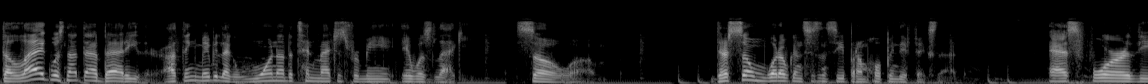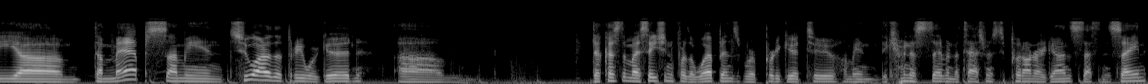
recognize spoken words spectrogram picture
The lag was not that bad either. I think maybe like one out of 10 matches for me, it was laggy. So um, there's somewhat of consistency, but I'm hoping they fix that. As for the um, the maps, I mean, two out of the three were good. Um, the customization for the weapons were pretty good too. I mean, they're giving us seven attachments to put on our guns. That's insane.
